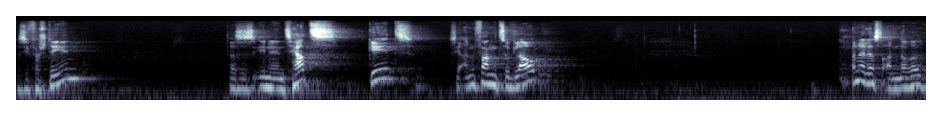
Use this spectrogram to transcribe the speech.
dass sie verstehen, dass es ihnen ins Herz geht, sie anfangen zu glauben. Und er lässt andere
